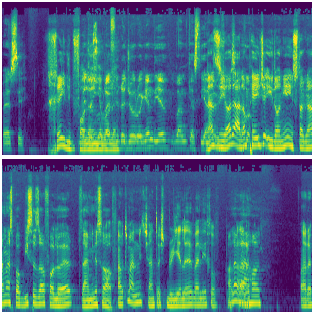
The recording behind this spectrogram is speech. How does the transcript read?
مرسی. خیلی following بالا. رفیق جو روگن دیگه من کس دیگه نه زیاده. الان page ایرانی اینستاگرام هست با 20000 هزار follower زمین صاف. البته من نیست چند تاش real ه ولی خب حالا به هر آره. حال. آره.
